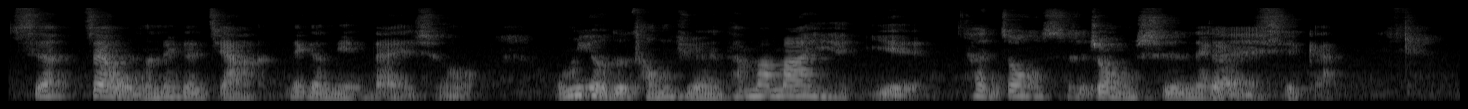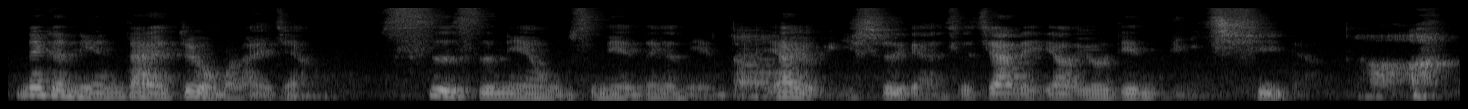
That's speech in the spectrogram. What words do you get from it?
像在我们那个家那个年代的时候，我们有的同学他妈妈也也很重视重视那个仪式感。那个年代对我们来讲，四十年五十年那个年代、嗯、要有仪式感，是家里要有点底气的啊。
